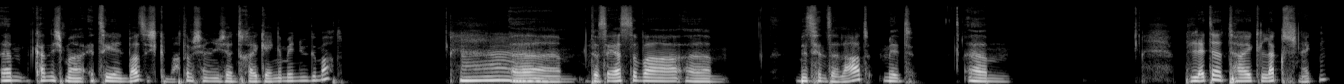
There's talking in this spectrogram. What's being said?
ähm, kann ich mal erzählen, was ich gemacht habe. Ich habe nämlich ein Drei-Gänge-Menü gemacht. Ah. Ähm, das erste war ähm, bisschen Salat mit ähm, Blätterteig Lachsschnecken,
